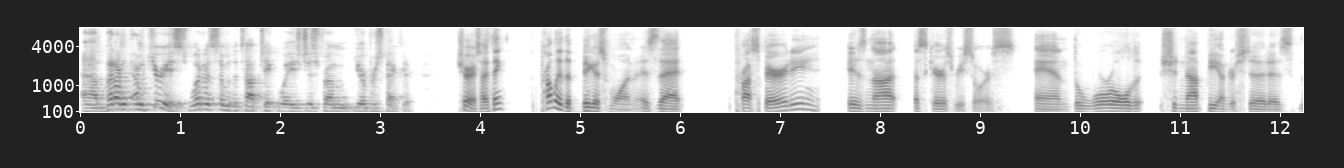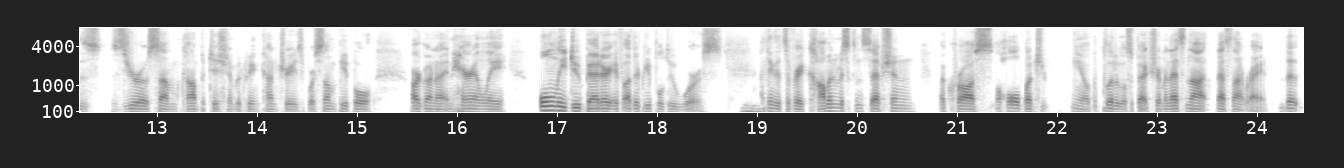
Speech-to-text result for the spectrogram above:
Uh, but I'm, I'm curious, what are some of the top takeaways just from your perspective? Sure. So I think probably the biggest one is that prosperity is not a scarce resource, and the world should not be understood as this zero sum competition between countries where some people are going to inherently only do better if other people do worse. Mm-hmm. I think that's a very common misconception across a whole bunch of you know the political spectrum, and that's not that's not right. That,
